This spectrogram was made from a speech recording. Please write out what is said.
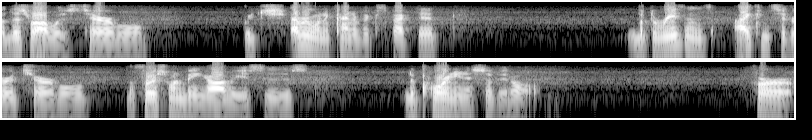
But this Raw was terrible, which everyone kind of expected. But the reasons I consider it terrible, the first one being obvious, is the corniness of it all. For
